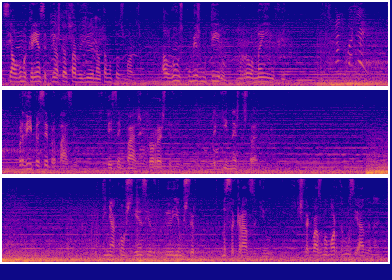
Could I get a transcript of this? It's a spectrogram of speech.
se alguma criança que tinha aos casos estava viva. Não, estavam todos mortos. Alguns com o mesmo tiro, morreu a mãe e o filho. Perdi para sempre a paz. Eu fiquei sem paz para o resto da vida. Aqui nesta estrada. Eu tinha a consciência de que íamos ser massacrados aquilo. Porque isto é quase uma morte anunciada, não é?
